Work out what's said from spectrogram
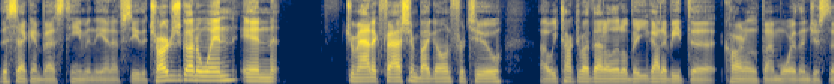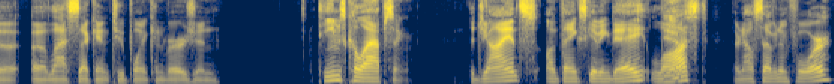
the second best team in the NFC. The Chargers got to win in dramatic fashion by going for two. Uh, we talked about that a little bit. You got to beat the Cardinals by more than just a, a last second two point conversion. Teams collapsing. The Giants on Thanksgiving Day lost. They're now seven and four.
